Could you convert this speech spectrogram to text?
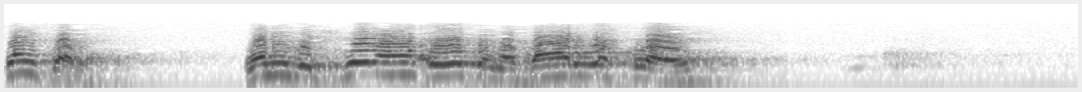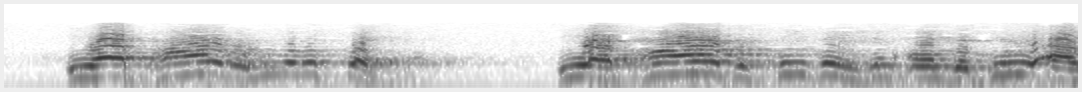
Think of it. When he was here on earth in a body of flesh, he had power to heal the sick. He had power to see vision and to do as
